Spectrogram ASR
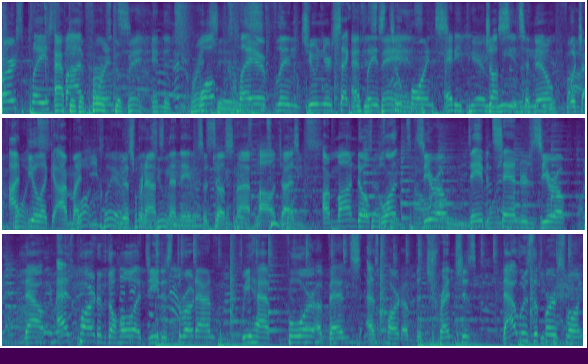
First place, After five the first points. event in the Walt trenches. Claire Flynn Jr. second As place, two points. Eddy Pierre Justin Louis is the leader Tanu, which I feel like I might Walt be Claire mispronouncing that name, so Justin, I second place with two apologize. Armondo Justin Blount, zero. David. Sanders, zero. Now, as part of the whole Adidas Throwdown, we have four events as part of the trenches. That was the first one.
